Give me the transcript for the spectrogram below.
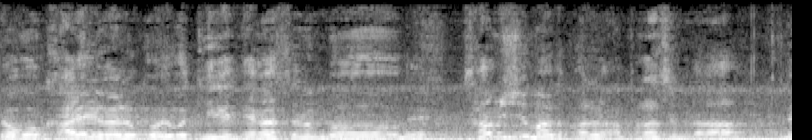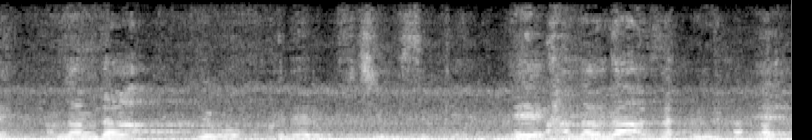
요거 가일 가놓고 요거 뒤에 내가 쓰는 거 네. 30만 원 팔은 안 팔았습니다. 네. 감사합니다. 요거 그대로 붙이고 쓸게요. 네, 감사합니다. 감사합니다. 네.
